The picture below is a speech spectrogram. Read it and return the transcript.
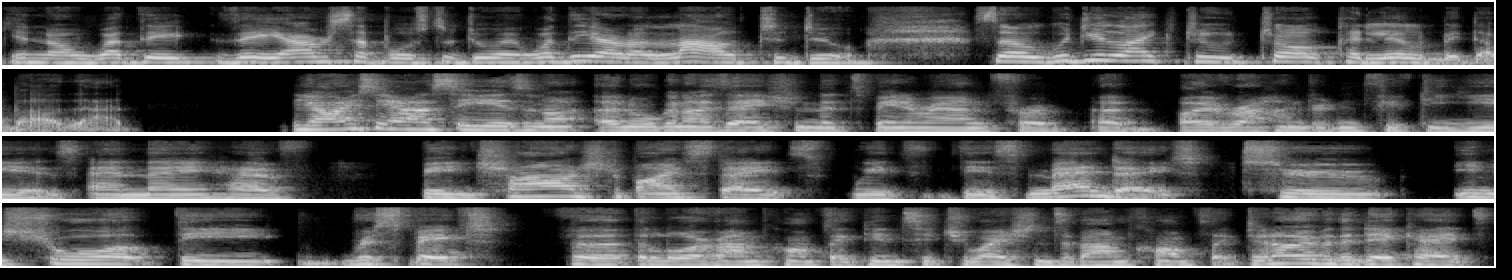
You know what they they are supposed to do and what they are allowed to do. So, would you like to talk a little bit about that? The ICRC is an, an organization that's been around for uh, over 150 years, and they have been charged by states with this mandate to ensure the respect for the law of armed conflict in situations of armed conflict. And over the decades,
